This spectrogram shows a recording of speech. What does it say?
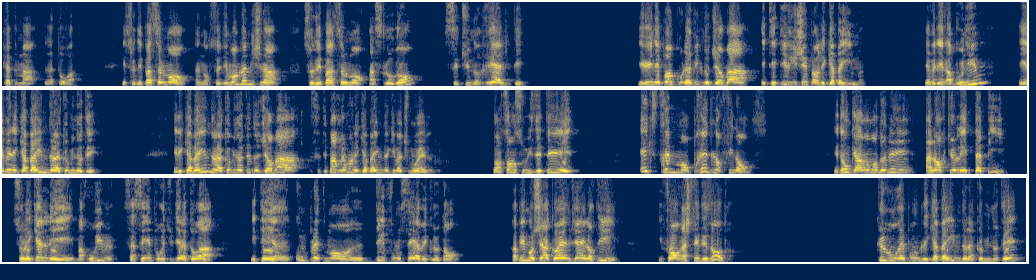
Kadma la Torah. Et ce n'est pas seulement un enseignement de la Mishnah, ce n'est pas seulement un slogan, c'est une réalité. Il y a eu une époque où la ville de Djerba était dirigée par les Gabaïm. Il y avait les Rabounim et il y avait les Gabaïm de la communauté. Et les Gabaïm de la communauté de Djerba, c'était pas vraiment les Gabaïm de Givat dans le sens où ils étaient extrêmement près de leurs finances. Et donc, à un moment donné, alors que les tapis sur lesquels les Bachurim s'asseyaient pour étudier la Torah étaient euh, complètement euh, défoncés avec le temps, Rabbi Moshe Cohen vient et leur dit il faut en racheter des autres. Que vont répondre les Gabaïm de la communauté?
